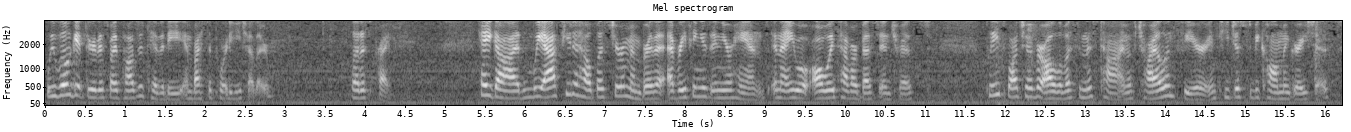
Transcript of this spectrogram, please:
We will get through this by positivity and by supporting each other. Let us pray. Hey God, we ask you to help us to remember that everything is in your hands and that you will always have our best interest. Please watch over all of us in this time of trial and fear and teach us to be calm and gracious.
